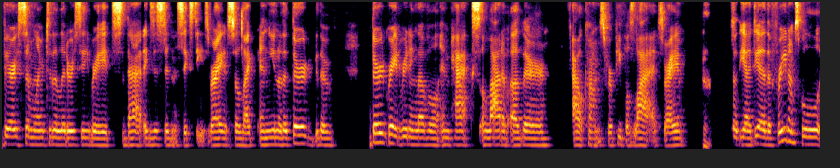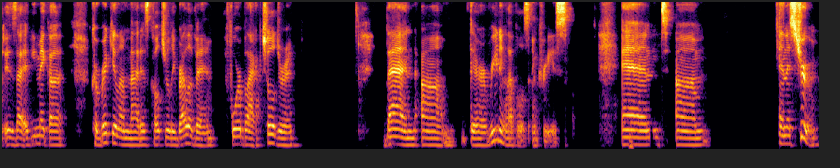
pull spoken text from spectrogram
very similar to the literacy rates that existed in the 60s right? So like and you know the third the third grade reading level impacts a lot of other outcomes for people's lives right? So the idea of the freedom school is that if you make a curriculum that is culturally relevant for black children then um, their reading levels increase. And um, and it's true.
